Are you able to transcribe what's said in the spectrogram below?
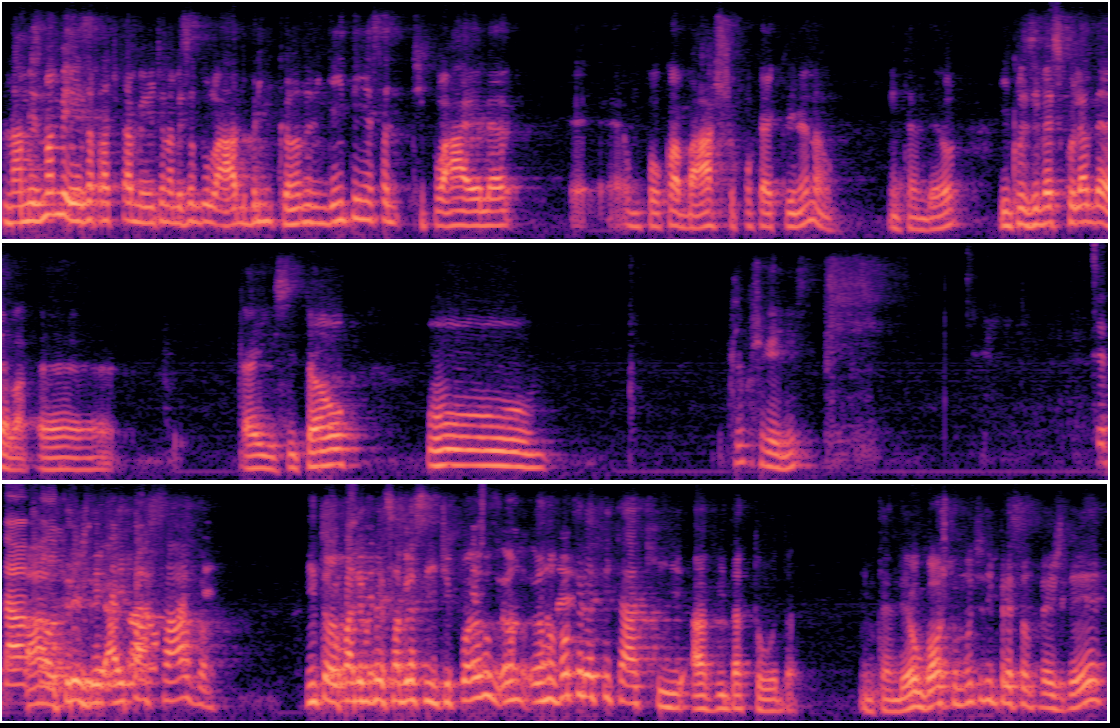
na mesma mesa, praticamente, na mesa do lado, brincando. Ninguém tem essa, tipo, ah, ela é, é um pouco abaixo porque é cleaner, não. Entendeu? Inclusive a escolha dela. É, é isso. Então, o. Por que eu cheguei nisso? Você tava ah, o 3D. Aí passava. Então, eu parei para pensar assim, tipo, eu, eu, eu não vou querer ficar aqui a vida toda. Entendeu? Eu gosto muito de impressão 3D,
